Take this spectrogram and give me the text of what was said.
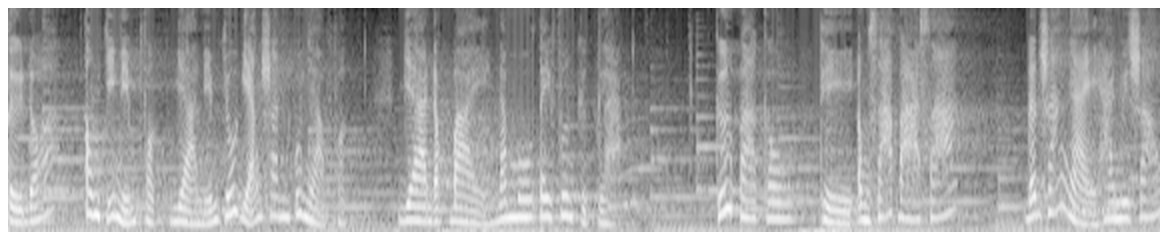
Từ đó, ông chỉ niệm Phật và niệm chú giảng sanh của nhà Phật Và đọc bài Nam Mô Tây Phương Cực Lạc. Cứ ba câu thì ông xá ba xá. Đến sáng ngày 26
